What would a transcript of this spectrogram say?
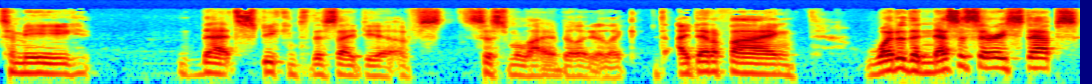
to me that's speaking to this idea of system reliability, like identifying what are the necessary steps,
